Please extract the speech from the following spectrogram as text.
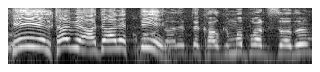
bu? Değil tabii adalet Ama değil. Adalet de Kalkınma Partisi adı.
